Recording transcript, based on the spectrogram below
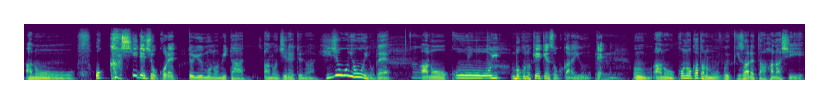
あのーおかしいでしょ、これ、というものを見た、あの事例というのは非常に多いので、あの、こうい、僕の経験則から言うて、うん、あの、この方の目撃された話、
